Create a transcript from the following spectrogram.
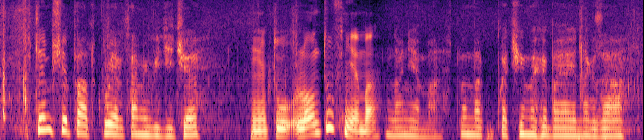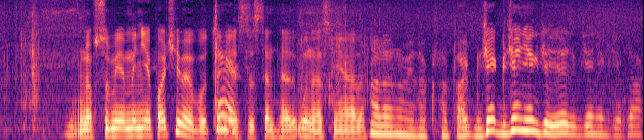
w tym przypadku, jak sami widzicie, No tu lądów nie ma. no nie ma. Tu ma- płacimy chyba jednak za... No w sumie my nie płacimy, bo to Tak. nie jest dostępne u nas, nie? Ale Ale no, no, no tak. Gdzie, gdzie niegdzie jest, gdzie niegdzie brak.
